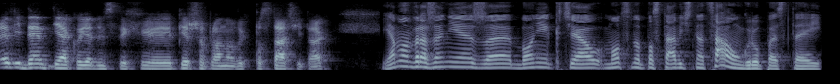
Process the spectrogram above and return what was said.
ewidentnie jako jeden z tych y, pierwszoplanowych postaci, tak? Ja mam wrażenie, że Boniek chciał mocno postawić na całą grupę z tej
